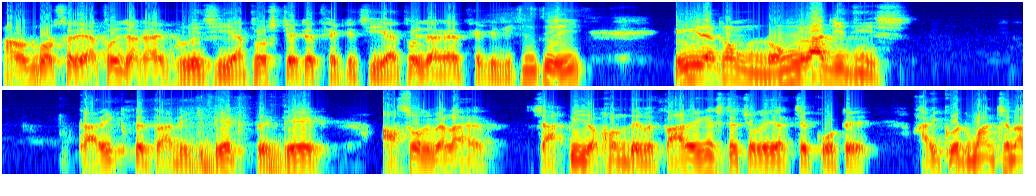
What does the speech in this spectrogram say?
ভারতবর্ষের এত জায়গায় ঘুরেছি, এত স্টেটে থেকেছি, এত জায়গায় থেকেছি, কিন্তু এই এই রকম নোংরা জিনিস, তারিখ পে তারিখ ডেট পে ডেট আসল বেলায় চাকরি যখন দেবে, তার এগেনস্টে চলে যাচ্ছে কোর্টে হাইকোর্ট মানছে না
